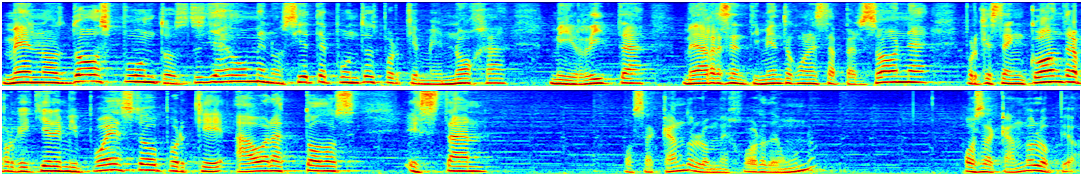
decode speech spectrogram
menos dos puntos. Entonces ya hago menos siete puntos porque me enoja, me irrita, me da resentimiento con esta persona, porque está en contra, porque quiere mi puesto, porque ahora todos están o sacando lo mejor de uno o sacando lo peor.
